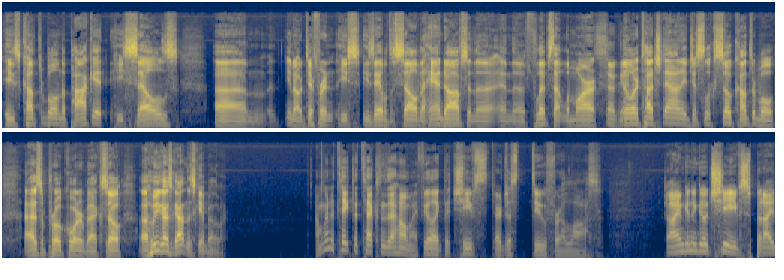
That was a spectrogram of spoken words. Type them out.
He's comfortable in the pocket. He sells, um, you know, different. He's he's able to sell the handoffs and the and the flips that Lamar So. Miller touchdown. He just looks so comfortable as a pro quarterback. So, uh, who you guys got in this game, by the way? I'm going to take the Texans at home. I feel like the Chiefs are just due for a loss. I'm going to go Chiefs, but I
